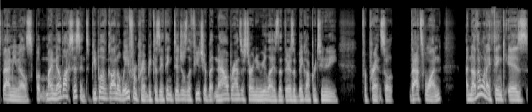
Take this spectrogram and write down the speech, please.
spam emails, but my mailbox isn't. People have gone away from print because they think digital is the future, but now brands are starting to realize that there's a big opportunity for print. So that's one. Another one I think is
